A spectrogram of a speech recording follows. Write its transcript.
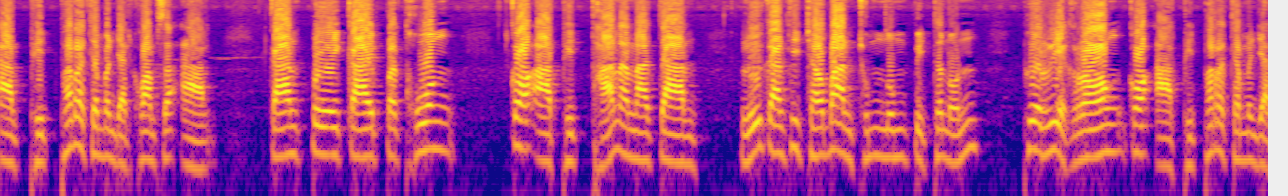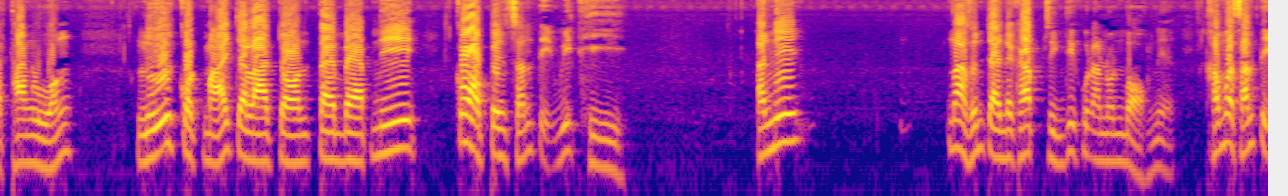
อาจผิดพระราชบัญญัติความสะอาด การเปลือยกายประท้วง ก็อาจผิดฐานอนาจารหรือการที่ชาวบ้านชุมนุมปิดถนน เพื่อเรียกร้องก็อาจผิดพระราชบัญญัติทางหลวง หรือกฎหมายจราจรแต่แบบนี้ก็เป็นสันติวิธี อันนี้น่าสนใจนะครับ สิ่งที่คุณอนนท์บอกเนี่ยคำว่าสันติ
